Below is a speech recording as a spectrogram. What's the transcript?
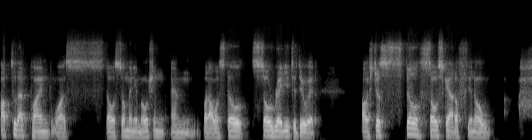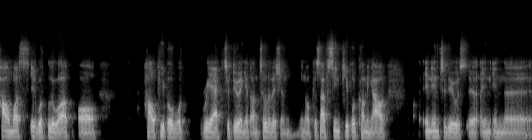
up to that point was there was so many emotion and but i was still so ready to do it. I was just still so scared of you know how much it would blow up or how people would react to doing it on television you know because i've seen people coming out in interviews uh, in in uh,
